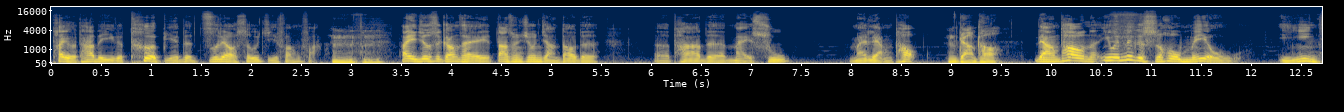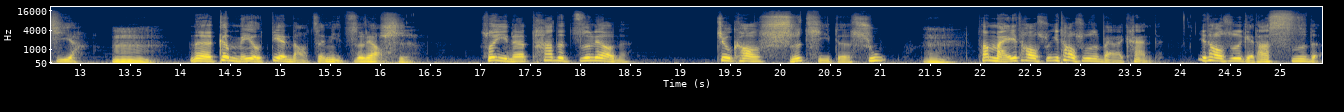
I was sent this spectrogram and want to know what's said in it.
他有他的一个特别的资料收集方法。嗯，他也就是刚才大春兄讲到的。呃，他的买书买两套，两套，两套呢？因为那个时候没有影印机啊，嗯，那更没有电脑整理资料，是，所以呢，他的资料呢，就靠实体的书，嗯，他买一套书，一套书是买来看的，一套书是给他撕的，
